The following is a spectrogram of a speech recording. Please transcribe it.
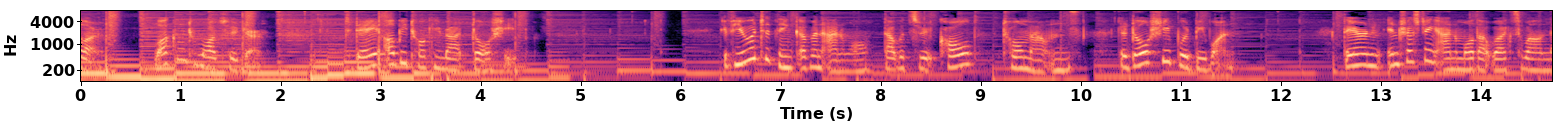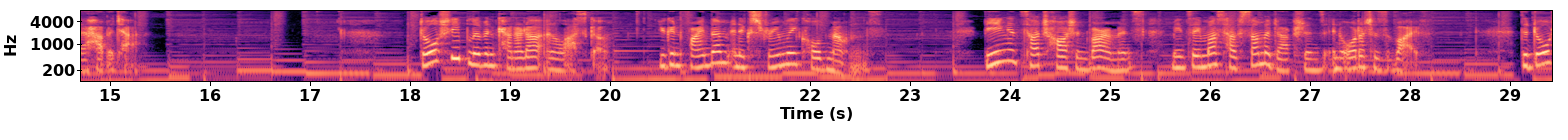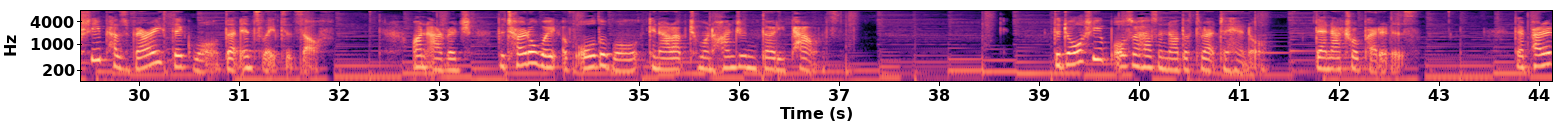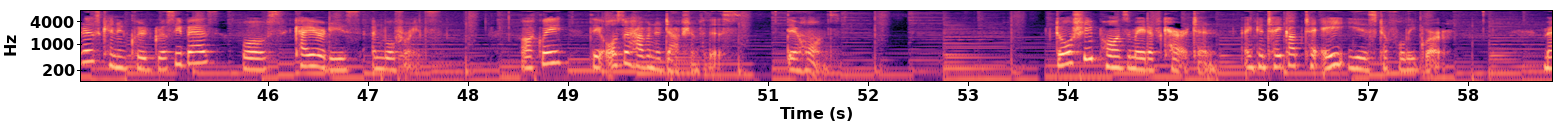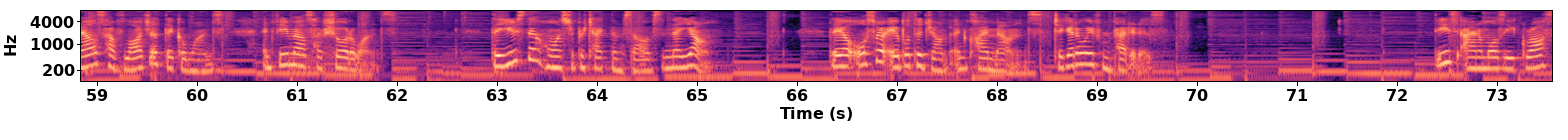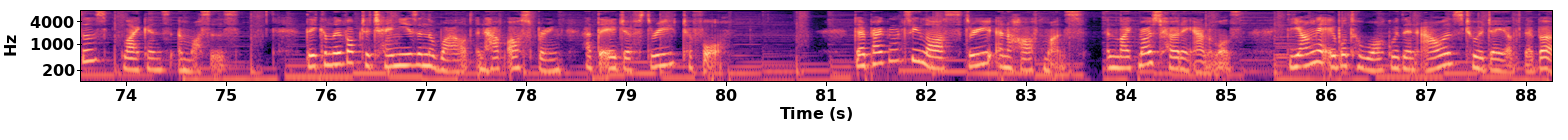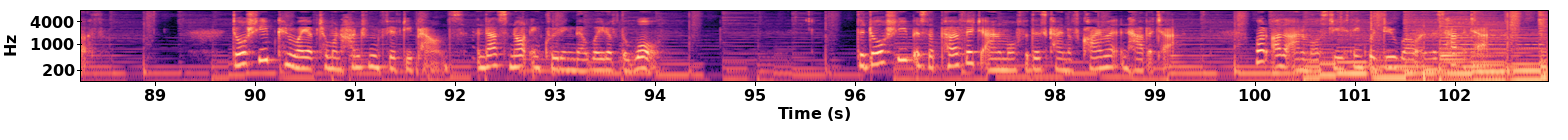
Hello, welcome to Wild Suzhou. Today I'll be talking about Dall sheep. If you were to think of an animal that would suit cold, tall mountains, the Dall sheep would be one. They are an interesting animal that works well in their habitat. Dall sheep live in Canada and Alaska. You can find them in extremely cold mountains. Being in such harsh environments means they must have some adaptations in order to survive. The Dall sheep has very thick wool that insulates itself. On average, the total weight of all the wool can add up to 130 pounds. The Dall sheep also has another threat to handle their natural predators. Their predators can include grizzly bears, wolves, coyotes, and wolverines. Luckily, they also have an adaptation for this their horns. Dall sheep horns are made of keratin and can take up to 8 years to fully grow. Males have larger, thicker ones, and females have shorter ones. They use their horns to protect themselves and their young. They are also able to jump and climb mountains to get away from predators. These animals eat grasses, lichens, and mosses. They can live up to 10 years in the wild and have offspring at the age of 3 to 4. Their pregnancy lasts three and a half months and like most herding animals, the young are able to walk within hours to a day of their birth. Dall sheep can weigh up to 150 pounds, and that's not including their weight of the wool. The Dall sheep is the perfect animal for this kind of climate and habitat. What other animals do you think would do well in this habitat?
